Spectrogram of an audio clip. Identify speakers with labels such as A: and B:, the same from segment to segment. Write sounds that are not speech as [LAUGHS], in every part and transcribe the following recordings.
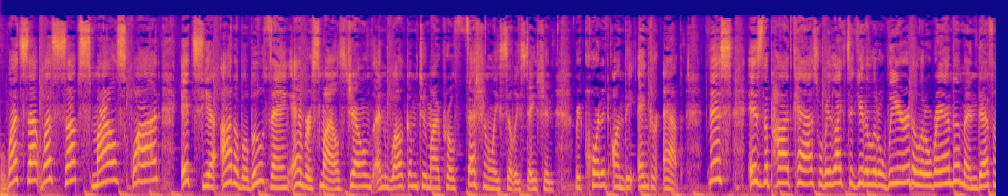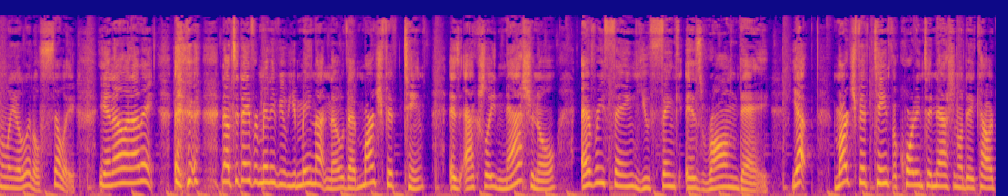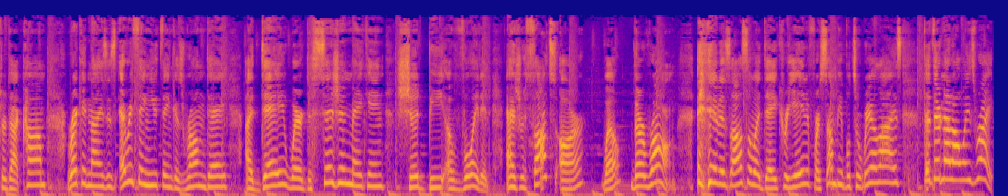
A: What's up? What's up, Smile Squad? It's your audible boo thing, Amber Smiles Jones, and welcome to my professionally silly station recorded on the Anchor app. This is the podcast where we like to get a little weird, a little random, and definitely a little silly. You know what I mean? [LAUGHS] now, today, for many of you, you may not know that March 15th is actually National Everything You Think Is Wrong Day. Yep. March 15th, according to nationaldaycalendar.com, recognizes everything you think is wrong day, a day where decision making should be avoided. As your thoughts are, well, they're wrong. [LAUGHS] It is also a day created for some people to realize that they're not always right.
